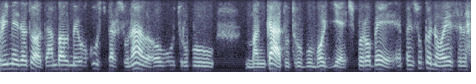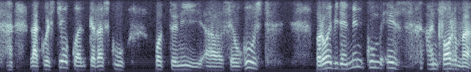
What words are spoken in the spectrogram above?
primer de tot, amb el meu gust personal, ho trobo mancat, ho trobo molt lleig, però bé, penso que no és la, la qüestió quan cadascú pot tenir el seu gust, però evidentment com és en forma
